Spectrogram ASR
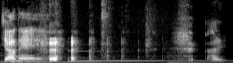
じゃあねー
